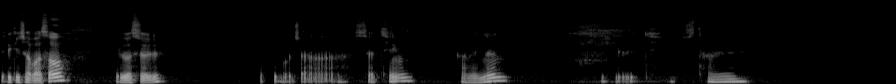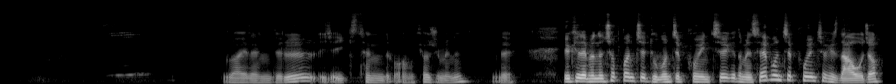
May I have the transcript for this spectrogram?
이렇게 잡아서 이것을 보자 세팅 가면은 뷰티 스타일 line end를 이제 extend로 한번 켜주면은 네. 이렇게 되면은 첫 번째 두 번째 포인트 그 다음에 세 번째 포인트가 계속 나오죠.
